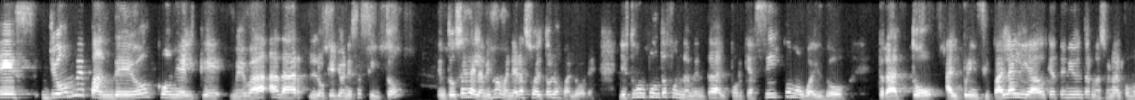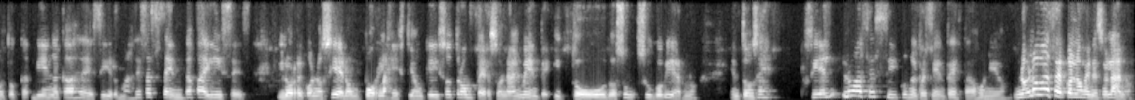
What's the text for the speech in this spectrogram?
es yo me pandeo con el que me va a dar lo que yo necesito, entonces de la misma manera suelto los valores. Y esto es un punto fundamental, porque así como Guaidó trató al principal aliado que ha tenido internacional, como tú bien acabas de decir, más de 60 países lo reconocieron por la gestión que hizo Trump personalmente y todo su, su gobierno. Entonces, si él lo hace así con el presidente de Estados Unidos, no lo va a hacer con los venezolanos.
